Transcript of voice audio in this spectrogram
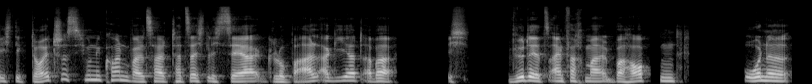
richtig deutsches Unicorn, weil es halt tatsächlich sehr global agiert, aber ich würde jetzt einfach mal behaupten, ohne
